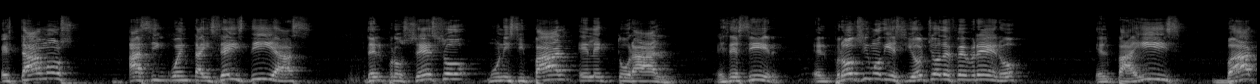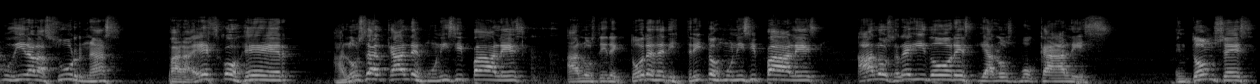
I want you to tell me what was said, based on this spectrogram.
Estamos a 56 días del proceso municipal electoral. Es decir, el próximo 18 de febrero, el país va a acudir a las urnas para escoger a los alcaldes municipales, a los directores de distritos municipales, a los regidores y a los vocales. Entonces,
